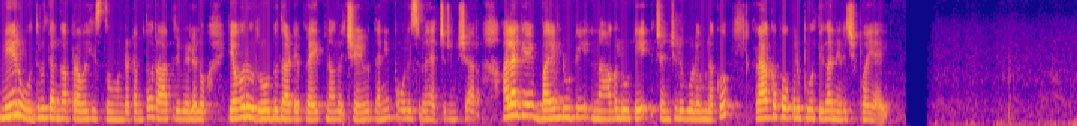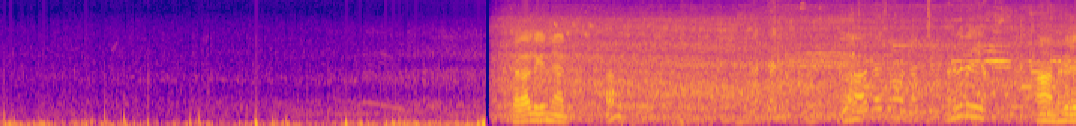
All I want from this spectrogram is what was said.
నీరు ఉధృతంగా ప్రవహిస్తూ ఉండటంతో రాత్రి వేళలో ఎవరూ రోడ్డు దాటే ప్రయత్నాలు చేయొద్దని పోలీసులు హెచ్చరించారు అలాగే బైర్లూటి నాగులూటి చెంచులగూడెంలకు రాకపోకలు పూర్తిగా నిలిచిపోయాయి चला लेकिन नहीं आते हाँ ಹಾಂ ಧಗಲೆ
